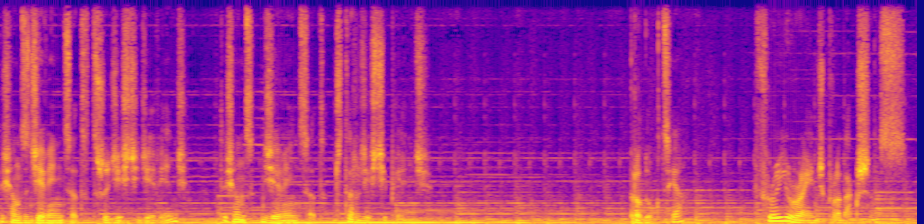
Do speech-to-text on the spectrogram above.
1939-1945. Produkcja Free Range Productions.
